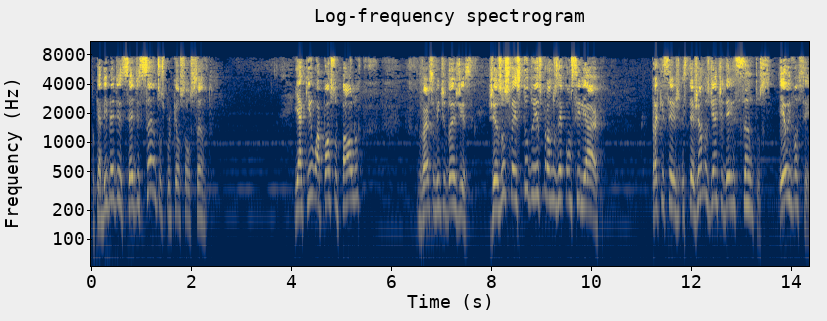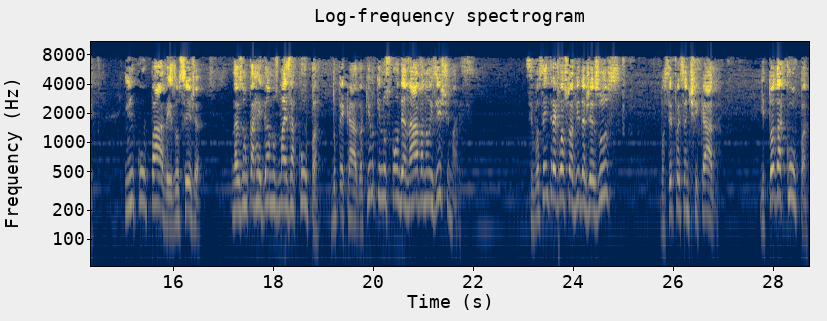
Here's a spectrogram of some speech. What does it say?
Porque a Bíblia diz: sede santos, porque eu sou santo. E aqui o apóstolo Paulo, no verso 22, diz: Jesus fez tudo isso para nos reconciliar, para que estejamos diante dele santos, eu e você, inculpáveis, ou seja, nós não carregamos mais a culpa do pecado. Aquilo que nos condenava não existe mais. Se você entregou a sua vida a Jesus, você foi santificado. E toda a culpa,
